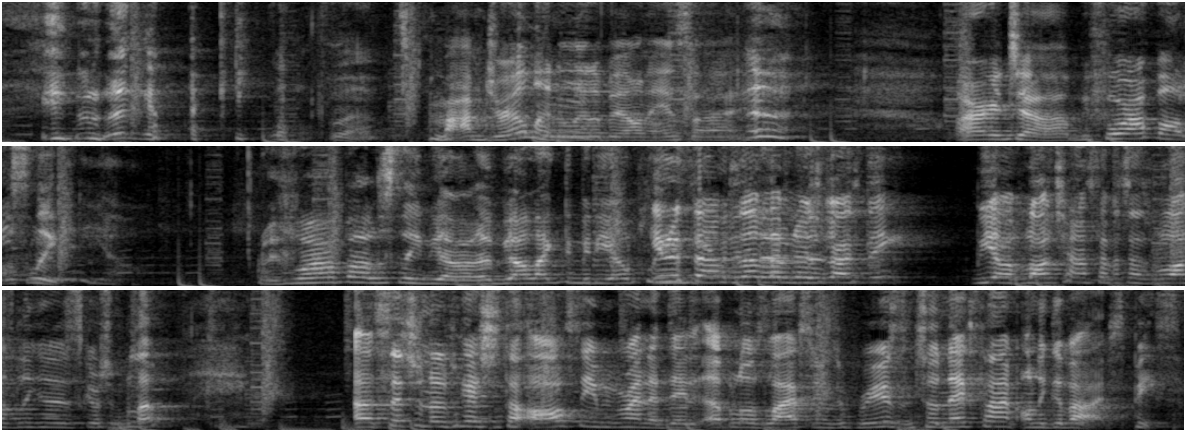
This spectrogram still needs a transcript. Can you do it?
you looking like you want some. I'm drilling a little bit on the inside. All right, y'all. Before I fall asleep, before I fall asleep, y'all, if y'all like the video, please Give it a thumbs up. Let me know what you guys think. We have a vlog channel, seven times vlogs, link in the description below. Uh, set your notifications to all so you'll be running updated uploads, live streams, and previews. Until next time, only good vibes. Peace.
